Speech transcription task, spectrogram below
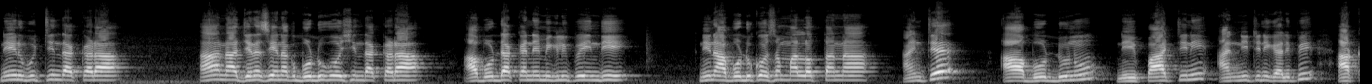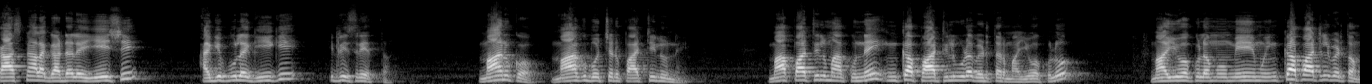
నేను పుచ్చింది అక్కడ నా జనసేనకు బొడ్డు కోసింది అక్కడ ఆ బొడ్డు అక్కడనే మిగిలిపోయింది. నేను ఆ బొడ్డు కోసం మళ్ళీ వస్తానా అంటే ఆ బొడ్డును నీ పార్టీని అన్నిటిని కలిపి ఆ కాష్నాల గడ్డలో వేసి అగిపుల గీకి ఇట్లు ఇసిరేస్తాం మానుకో మాకు బొచ్చడు పార్టీలు ఉన్నాయి మా పార్టీలు మాకున్నాయి ఇంకా పార్టీలు కూడా పెడతారు మా యువకులు. మా యువకులము మేము ఇంకా పార్టీలు పెడతాం.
